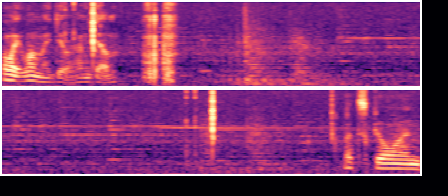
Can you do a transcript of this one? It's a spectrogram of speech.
Oh wait, what am I doing? I'm dumb. Let's go on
